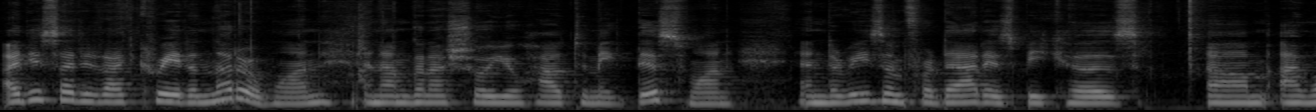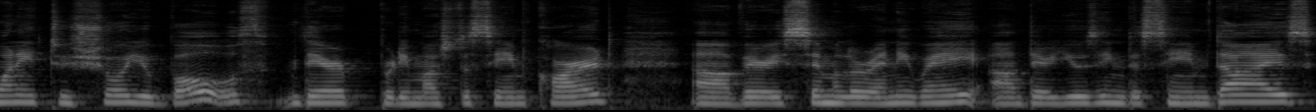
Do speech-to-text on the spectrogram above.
I decided I'd create another one and I'm gonna show you how to make this one and the reason for that is because um, I wanted to show you both. They're pretty much the same card, uh, very similar anyway. Uh, they're using the same dies,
